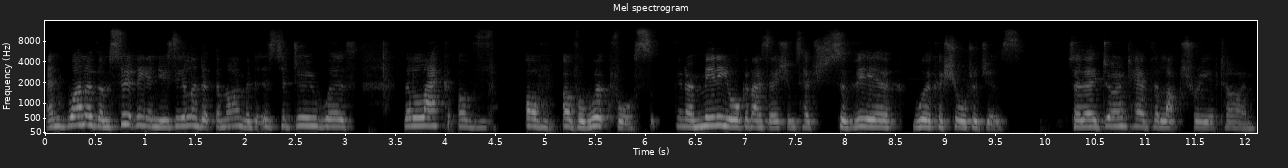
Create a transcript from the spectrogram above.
And one of them, certainly in New Zealand at the moment, is to do with the lack of of, of a workforce. You know, many organizations have severe worker shortages, so they don't have the luxury of time.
